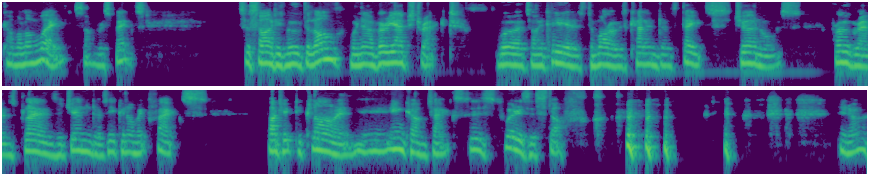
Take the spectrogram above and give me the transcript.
Come a long way in some respects. Society's moved along. We're now very abstract. Words, ideas, tomorrows, calendars, dates, journals, programs, plans, agendas, economic facts, budget decline, income tax. This, where is this stuff? you know,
